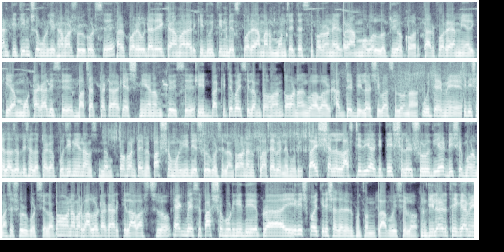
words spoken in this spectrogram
আন্টি তিনশো মুরগি খামার শুরু করছে তারপরে ওটা দেখে আমার আর কি দুই তিন বেশ পরে আমার মন চাইতেছে করণের। আম্মু বলল তুইও কর। তারপরে আমি আর কি আম্মু টাকা দিছে বাচ্চার টাকা ক্যাশ নিয়ে নামতে হয়েছে। শীত বাকিতে পাইছিলাম তখন তখন আবার খাদ্যের ডিলারশিপ আসছিল না। ওই টাইমে তিরিশ হাজার, চল্লিশ হাজার টাকা পুঁজি নিয়ে নামছিলাম। তখন টাইমে পাঁচশো মুরগি দিয়ে শুরু করছিলাম। তখন আমি ক্লাস সেভেনে পড়ি। বাইশ সালের লাস্টে দিয়ে আর কি তেইশ সালের শুরু দিয়ে ডিসেম্বর মাসে শুরু করছিলাম। তখন আমার ভালো টাকা আর কি লাভ আসছিল। এক বেসে পাঁচশো মুরগি দিয়ে প্রায় তিরিশ, পঁয়ত্রিশ হাজারের মতন লাভ হয়েছিল। ডিলার থেকে আমি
